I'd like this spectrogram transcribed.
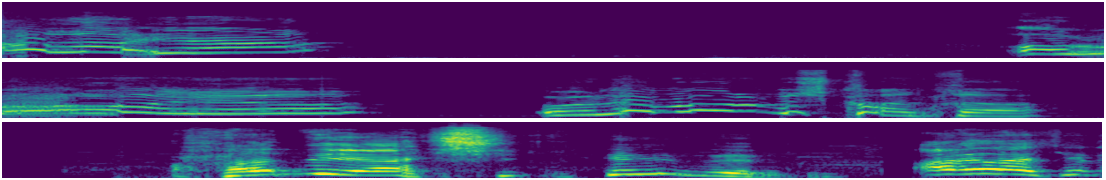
Allah ya. Allah Allah ya. Öyle mi olmuş kanka? Hadi ya ciddi Arkadaşlar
